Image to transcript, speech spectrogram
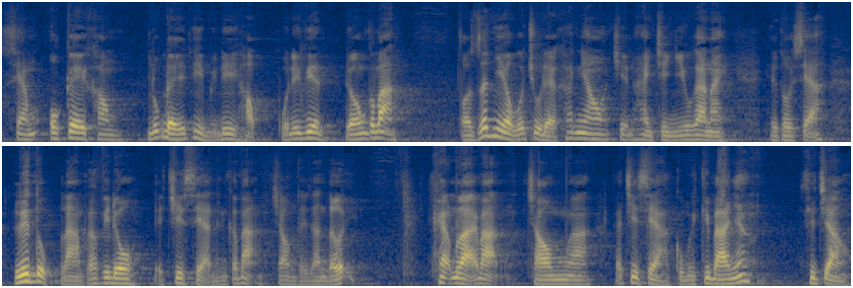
xem ok không? Lúc đấy thì mình đi học huấn luyện viên đúng không các bạn? Và rất nhiều các chủ đề khác nhau trên hành trình yoga này. Thì tôi sẽ liên tục làm các video để chia sẻ đến các bạn trong thời gian tới. Hẹn lại bạn trong à, các chia sẻ cùng với Kiba nhé. Xin chào.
